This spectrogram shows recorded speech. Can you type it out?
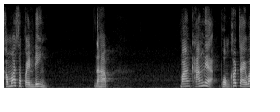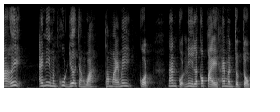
คำว่า spending นะครับ บางครั้งเนี่ยผมเข้าใจว่าเฮ้ยไอ้นี่มันพูดเยอะจังวะทำไมไม่กดนั่นกดนี่แล้วก็ไปให้มันจบจบ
